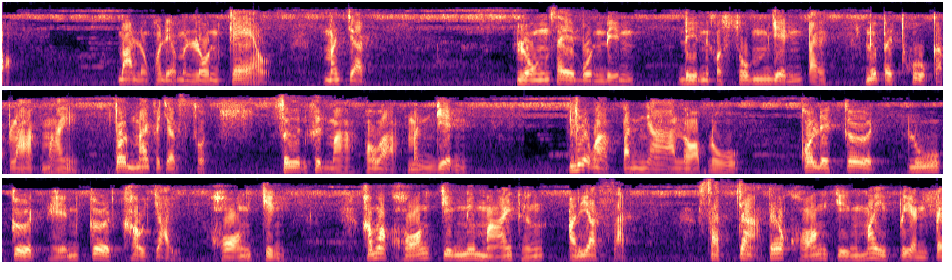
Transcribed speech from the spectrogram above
อก บ้านหลวงพ่อเดียวมันล้นแก้ว มันจะลงใส่บนดิน ดินเขาซุ้มเย็นไป หรือไปทูกกับรากไม้ ต้นไม้ก็จะสดซื่นขึ้นมา เพราะว่ามันเย็น เรียกว่าปัญญารอบรู้ ก็เลยเกิดรู้เกิดเห็นเกิดเข้าใจของจริงคำว่าของจริงนี่หมายถึงอริยสัจสัจจะแปลว่าของจริงไม่เปลี่ยนแปล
